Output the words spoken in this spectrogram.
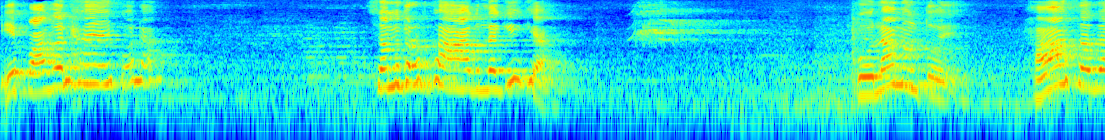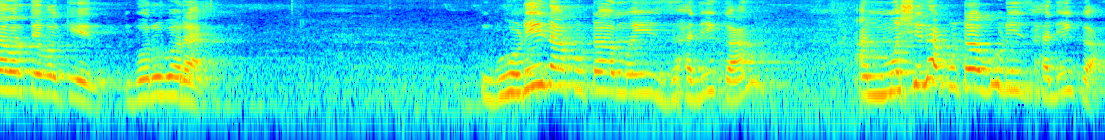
ये पागल है कोला समुद्र का आग लगी क्या? कोला म्हणतोय. हा सजावरते वकील बरोबर आहे. घोडीला कुठं मई झाली का? आणि म्हशीला कुठं घोडी झाली का?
